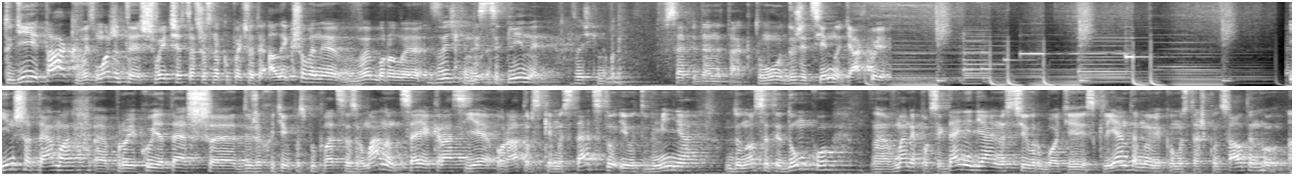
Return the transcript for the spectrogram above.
Тоді так, ви зможете швидше це щось накопичувати, але якщо ви не вибороли Звички не буде. дисципліни, Звички не буде. все піде не так. Тому дуже цінно, дякую. Інша тема, е, про яку я теж е, дуже хотів поспілкуватися з Романом, це якраз є ораторське мистецтво і от вміння доносити думку. Е, В мене в повсякденній діяльності, в роботі з клієнтами, в якомусь теж консалтингу.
